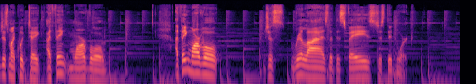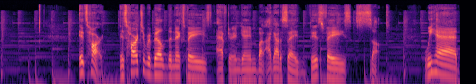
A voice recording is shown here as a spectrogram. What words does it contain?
just my quick take. I think Marvel I think Marvel just realized that this phase just didn't work. It's hard. It's hard to rebuild the next phase after Endgame, but I gotta say, this phase sucked. We had.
